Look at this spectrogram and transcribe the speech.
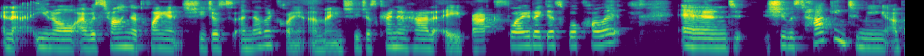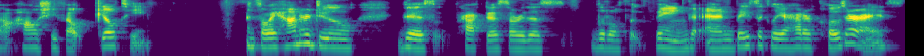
And, uh, you know, I was telling a client, she just, another client of mine, she just kind of had a backslide, I guess we'll call it. And she was talking to me about how she felt guilty. And so I had her do this practice or this little th- thing. And basically, I had her close her eyes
